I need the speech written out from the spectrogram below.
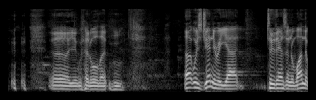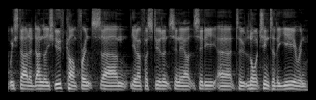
yeah, we've had all that. Mm. Uh, it was January uh, 2001 that we started Unleash Youth Conference, um, you know, for students in our city uh, to launch into the year. And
